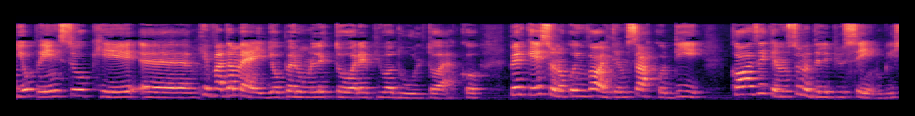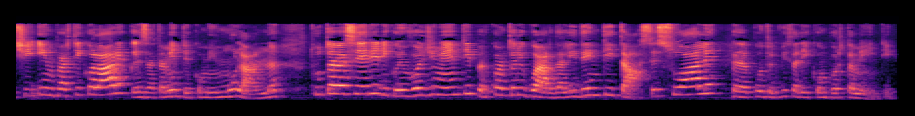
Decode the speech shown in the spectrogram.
Io penso che, eh, che vada meglio per un lettore più adulto, ecco, perché sono coinvolte un sacco di cose che non sono delle più semplici, in particolare, esattamente come in Mulan, tutta la serie di coinvolgimenti per quanto riguarda l'identità sessuale dal punto di vista dei comportamenti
